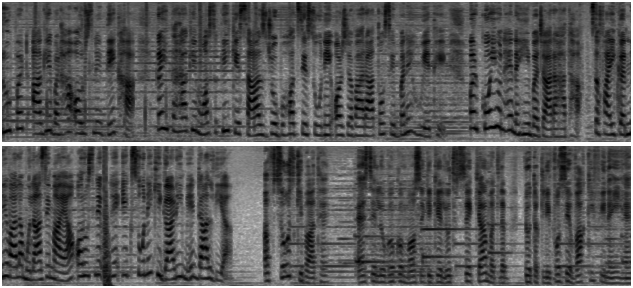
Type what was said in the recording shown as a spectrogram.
रूपर्ट आगे बढ़ा और उसने देखा कई तरह के मौसीकी के साज जो बहुत से सोने और जवाहरातों से बने हुए थे पर कोई उन्हें नहीं बजा रहा था। सफ़ाई करने वाला मुलाजिम आया और उसने उन्हें एक सोने की गाड़ी में डाल दिया। अफसोस की बात है। ऐसे लोगों को मौसीकी के लुत्फ से क्या मतलब? जो तकलीफों से वाकिफ ही नहीं है।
